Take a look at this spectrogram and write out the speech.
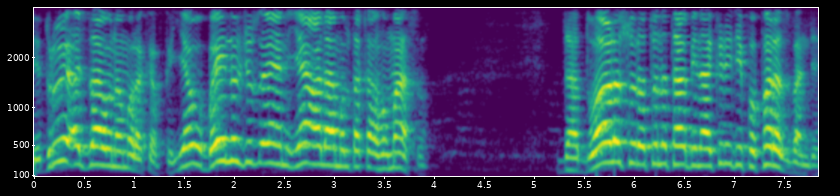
د دریو اجزاو نه مرکب کې یو بین الجزئین یا علی ملتقاهما سو دا دواړه صورتونه تا بنا کړی دي په فرض باندې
